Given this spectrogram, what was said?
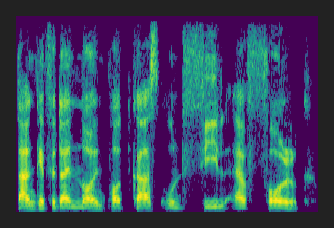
danke für deinen neuen Podcast und viel Erfolg.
